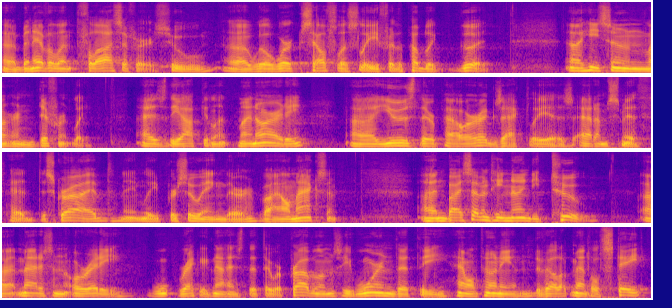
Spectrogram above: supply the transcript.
uh, benevolent philosophers who uh, will work selflessly for the public good. Uh, he soon learned differently, as the opulent minority uh, used their power exactly as Adam Smith had described, namely pursuing their vile maxim. And by 1792, uh, Madison already recognized that there were problems. He warned that the Hamiltonian developmental state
